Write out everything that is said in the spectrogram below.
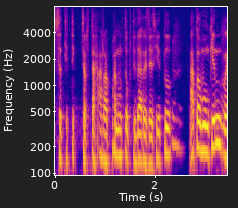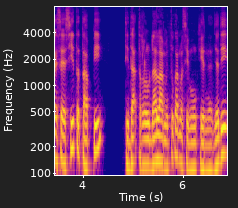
setitik cercah harapan untuk tidak resesi itu Mhm. atau mungkin resesi tetapi tidak terlalu dalam itu kan masih mungkin ya. Jadi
